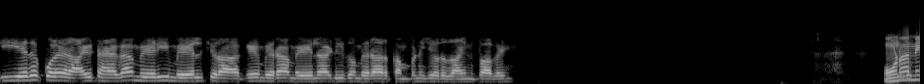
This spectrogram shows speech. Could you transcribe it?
ਕੀ ਇਹਦੇ ਕੋਲੇ ਰਾਈਟ ਹੈਗਾ ਮੇਰੀ ਮੇਲ ਚੁਰਾ ਕੇ ਮੇਰਾ ਮੇਲ ਆਈਡੀ ਤੋਂ ਮੇਰਾ ਕੰਪਨੀ ਚੋਂ ਰਿਜ਼ਾਈਨ ਪਾਵੇ? ਉਹਨਾਂ ਨੇ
